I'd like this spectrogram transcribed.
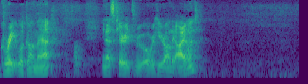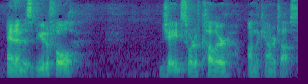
Great look on that. And that's carried through over here on the island. And then this beautiful jade sort of color on the countertops.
